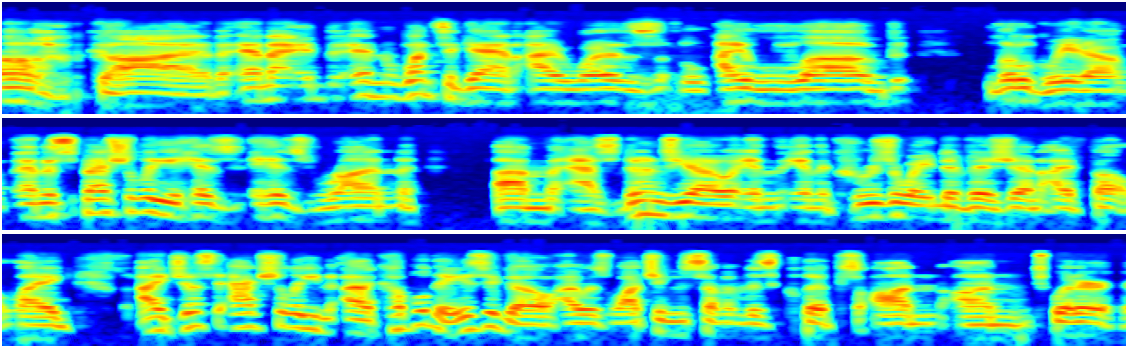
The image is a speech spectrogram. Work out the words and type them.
Oh God. And I and once again, I was I loved Little Guido and especially his his run um, as Nunzio in in the cruiserweight division. I felt like I just actually a couple days ago I was watching some of his clips on on Twitter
